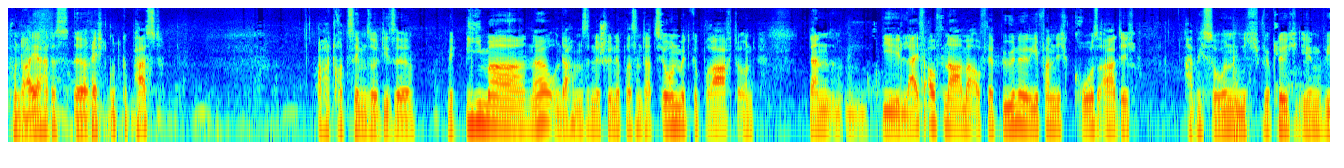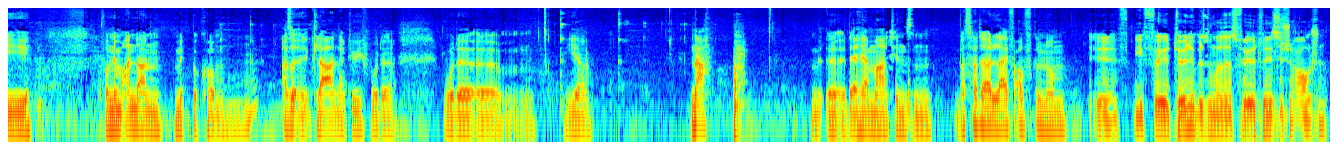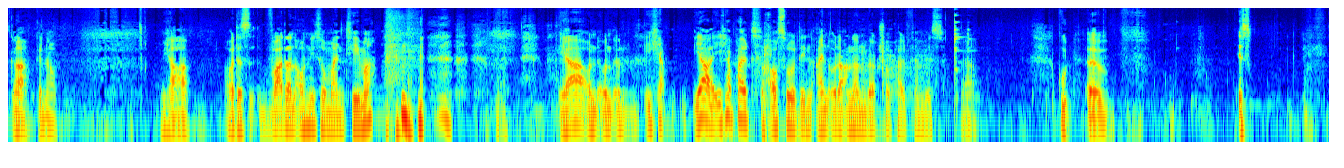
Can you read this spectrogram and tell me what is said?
Von daher hat es äh, recht gut gepasst. Aber trotzdem so diese mit Beamer, ne? Und da haben sie eine schöne Präsentation mitgebracht und dann die Live-Aufnahme auf der Bühne, die fand ich großartig. Habe ich so nicht wirklich irgendwie von dem anderen mitbekommen. Also äh, klar, natürlich wurde, wurde ähm, hier, na, äh, der Herr Martinsen, was hat er live aufgenommen? Die, die Feuilletöne bzw. das feuilletonistische Rauschen. Ah, genau. Ja, aber das war dann auch nicht so mein Thema. ja, und, und, ich habe ja, ich habe halt auch so den ein oder anderen Workshop halt vermisst. Ja. Gut, äh,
